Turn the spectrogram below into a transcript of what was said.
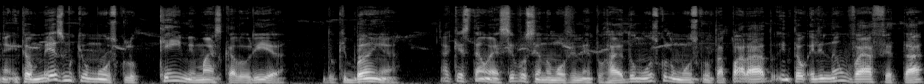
Então, mesmo que o músculo queime mais caloria do que banha, a questão é, se você não movimenta o raio do músculo, o músculo está parado, então ele não vai afetar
